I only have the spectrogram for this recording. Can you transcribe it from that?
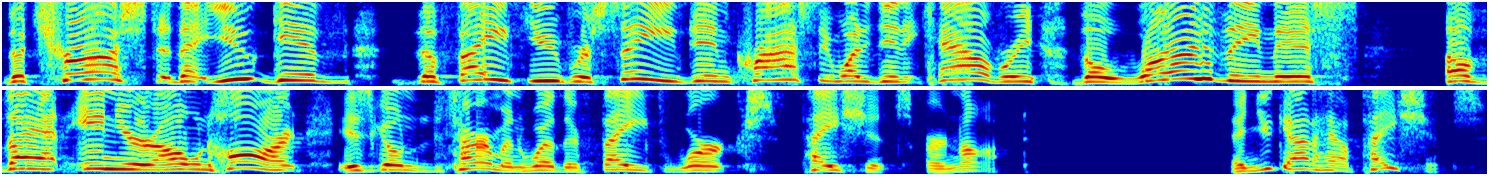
the trust that you give the faith you've received in Christ and what He did at Calvary, the worthiness of that in your own heart is going to determine whether faith works patience or not. And you got to have patience.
